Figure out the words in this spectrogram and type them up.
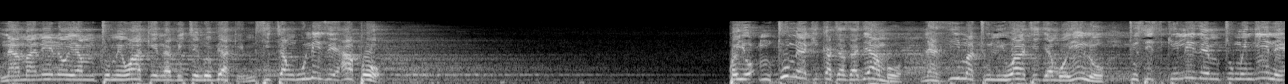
na maneno ya mtume wake na vitendo vyake. Msitangulize hapo. Hiyo mtume akikataza jambo lazima tuliwache jambo hilo, tusisikilize mtu mwingine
